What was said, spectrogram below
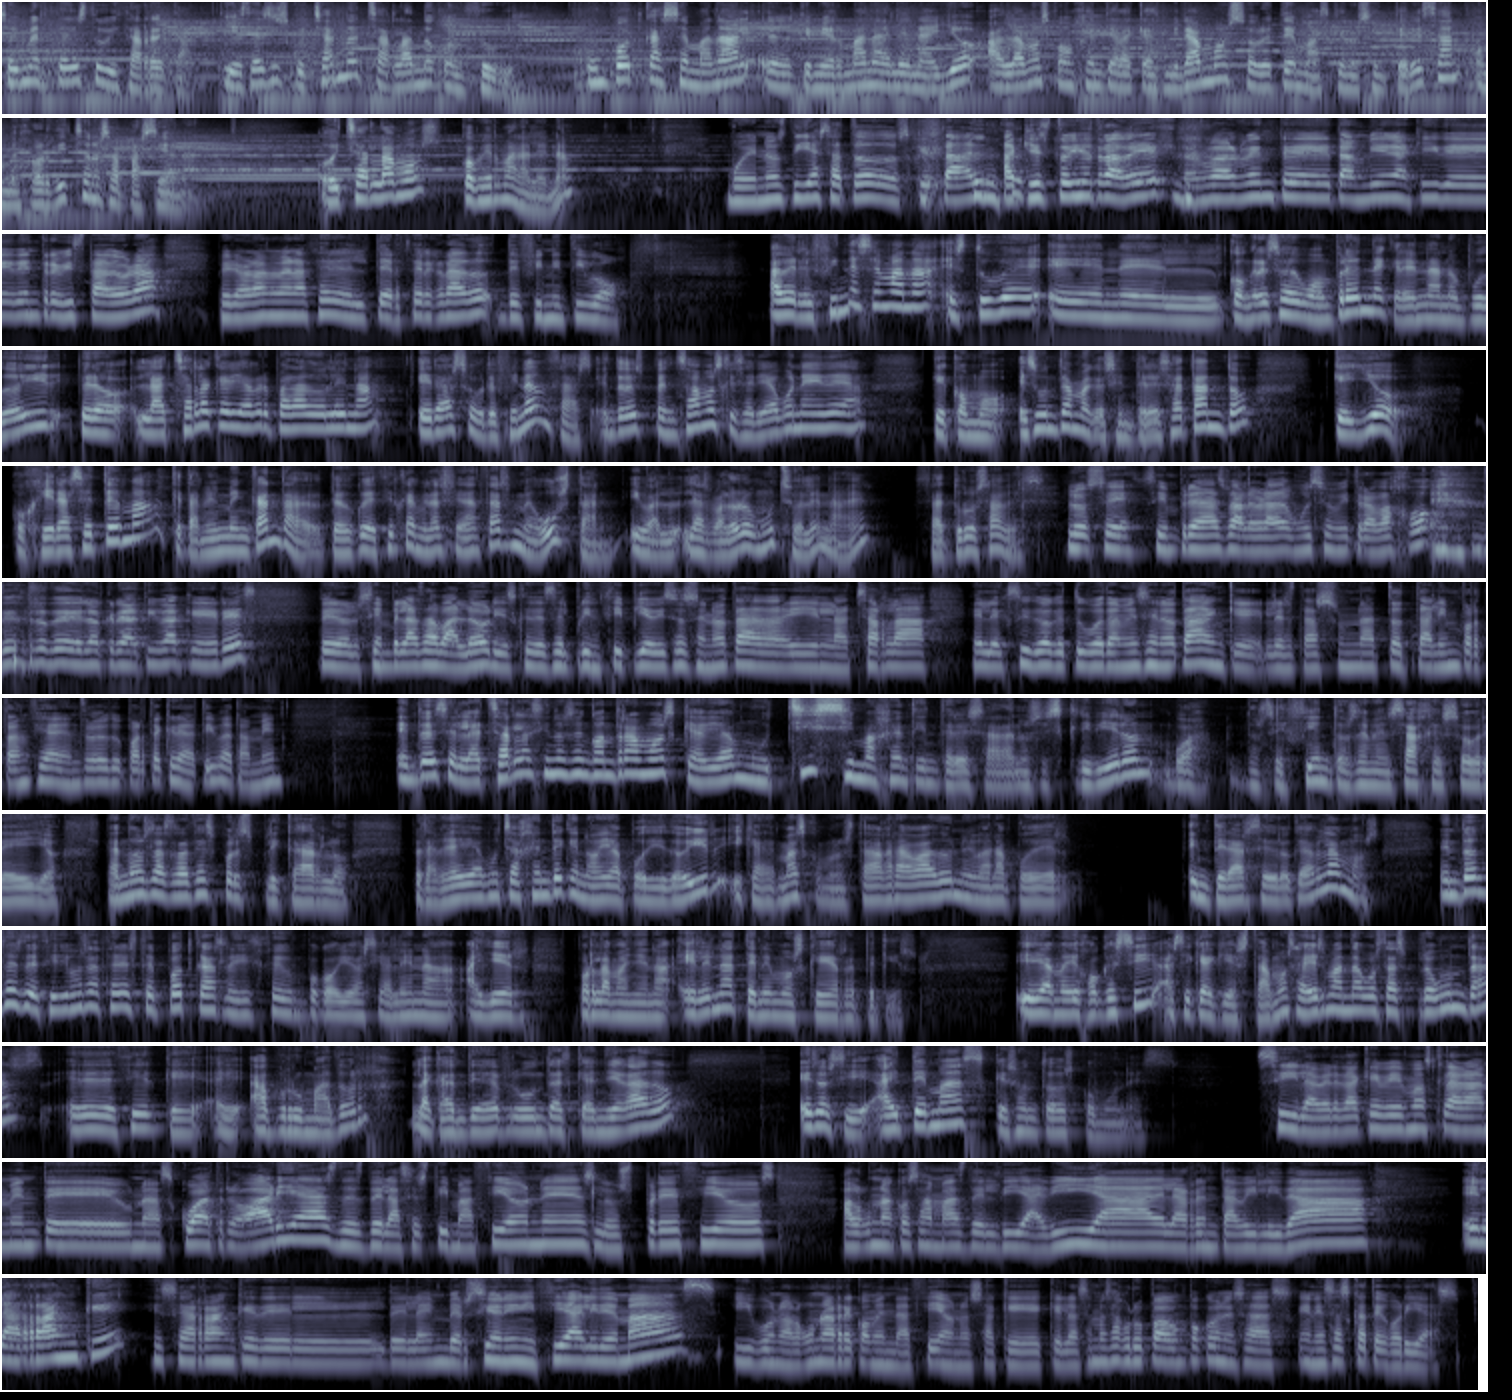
soy Mercedes Tubizarreta y estáis escuchando Charlando con Zubi, un podcast semanal en el que mi hermana Elena y yo hablamos con gente a la que admiramos sobre temas que nos interesan o mejor dicho nos apasionan. Hoy charlamos con mi hermana Elena. Buenos días a todos, ¿qué tal? Aquí estoy otra vez, normalmente también aquí de, de entrevistadora, pero ahora me van a hacer el tercer grado definitivo. A ver, el fin de semana estuve en el Congreso de Womprende, que Elena no pudo ir, pero la charla que había preparado Elena era sobre finanzas. Entonces pensamos que sería buena idea que como es un tema que os interesa tanto, que yo cogiera ese tema, que también me encanta. Tengo que decir que a mí las finanzas me gustan y las valoro mucho, Elena, ¿eh? O sea, tú lo sabes. Lo sé, siempre has valorado mucho mi trabajo dentro de lo creativa que eres pero siempre las da valor y es que desde el principio eso se nota y en la charla el éxito que tuvo también se nota en que les das una total importancia dentro de tu parte creativa también. Entonces, en la charla sí nos encontramos que había muchísima gente interesada. Nos escribieron, buah, no sé, cientos de mensajes sobre ello, dándonos las gracias por explicarlo. Pero también había mucha gente que no había podido ir y que además, como no estaba grabado, no iban a poder enterarse de lo que hablamos. Entonces decidimos hacer este podcast, le dije un poco yo así a Elena ayer por la mañana, Elena, tenemos que repetir. Y ella me dijo que sí, así que aquí estamos. Habéis mandado vuestras preguntas. He de decir que eh, abrumador la cantidad de preguntas que han llegado. Eso sí, hay temas que son todos comunes. Sí, la verdad que vemos claramente unas cuatro áreas, desde las estimaciones, los precios, alguna cosa más del día a día, de la rentabilidad, el arranque, ese arranque de la inversión inicial y demás, y bueno, alguna recomendación, o sea que, las hemos agrupado un poco en esas, en esas categorías.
